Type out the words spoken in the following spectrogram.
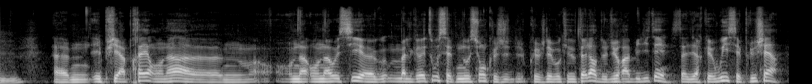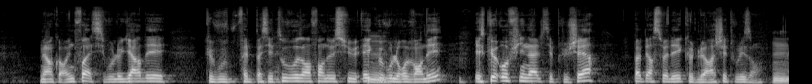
Mm. Euh, et puis après, on a, on a, on a aussi, malgré tout, cette notion que je, que je évoquais tout à l'heure de durabilité. C'est-à-dire que oui, c'est plus cher. Mais encore une fois, si vous le gardez, que vous faites passer tous vos enfants dessus et que vous le revendez, est-ce qu'au final, c'est plus cher? Pas persuadé que de le racheter tous les ans. Hmm.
